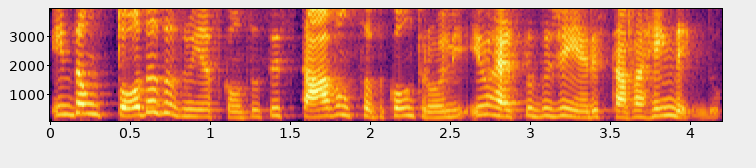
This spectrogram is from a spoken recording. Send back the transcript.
Então todas as minhas contas estavam sob controle e o resto do dinheiro estava rendendo.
